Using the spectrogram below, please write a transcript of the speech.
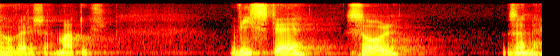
verša. Matúš. Vy ste sol zeme.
